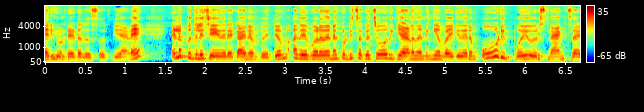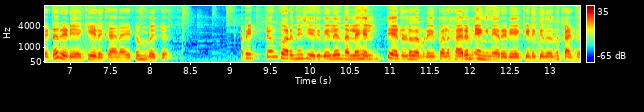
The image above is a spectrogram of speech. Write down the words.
അരിയുണ്ടയുടെ റെസിപ്പിയാണ് എളുപ്പത്തിൽ ചെയ്തെടുക്കാനും പറ്റും. അതേപോലെ തന്നെ കുട്ടീസൊക്കെ ചോദിക്കുകയാണെന്നുണ്ടെങ്കിൽ വൈകുന്നേരം ഓടിപ്പോയി ഒരു സ്നാക്സ് ആയിട്ട് റെഡിയാക്കി എടുക്കാനായിട്ടും പറ്റും. അപ്പോൾ ഏറ്റവും കുറഞ്ഞ ചേരുവയിൽ നല്ല ഹെൽത്തി ആയിട്ടുള്ള നമ്മുടെ ഈ പലഹാരം എങ്ങനെയാണ് റെഡിയാക്കി എടുക്കുന്നതെന്ന് കണ്ടു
